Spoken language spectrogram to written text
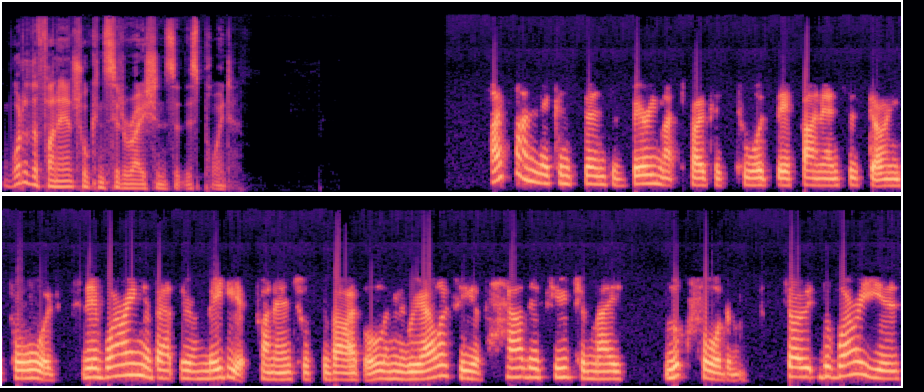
what are the financial considerations at this point? I find their concerns are very much focused towards their finances going forward. They're worrying about their immediate financial survival and the reality of how their future may look for them. So the worry is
